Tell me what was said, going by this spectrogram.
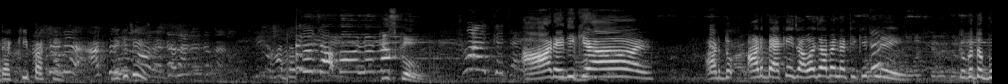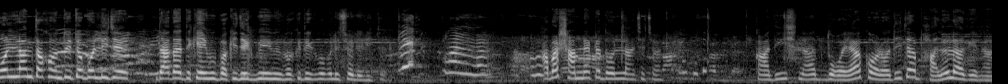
দেখ কি পাখি। দেখেছিস? আর এদিকে আয়। আর আর ব্যাকে যাওয়া যাবে না টিকিট নেই তোকে তো বললাম তখন তুই তো বললি যে দাদা দেখে এমু পাখি দেখবি এমু পাখি দেখব বলে চলে দিতে আবার সামনে একটা দোলনা আছে চল কাঁদিস না দয়া কর অদিতা ভালো লাগে না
